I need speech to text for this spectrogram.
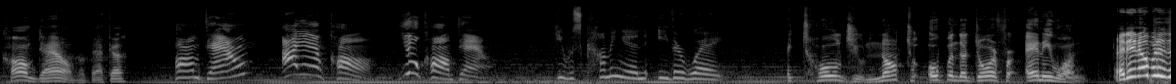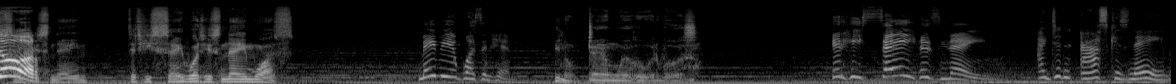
Calm down, Rebecca. Calm down? I am calm. You calm down. He was coming in either way. I told you not to open the door for anyone. I didn't open the Say door. His name? Did he say what his name was? Maybe it wasn't him. You know damn well who it was. Did he say his name? I didn't ask his name.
